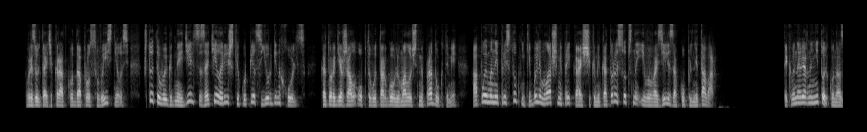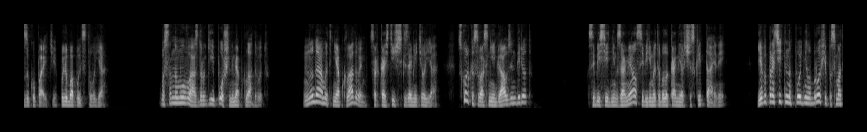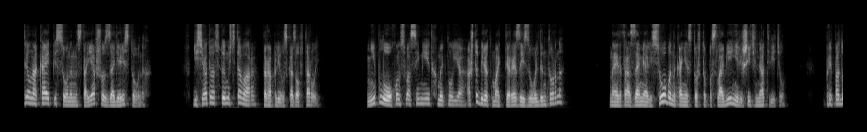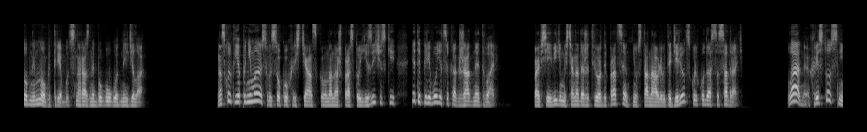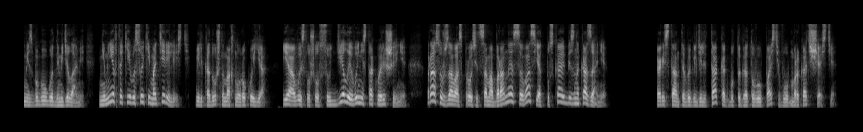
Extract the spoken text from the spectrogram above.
В результате краткого допроса выяснилось, что это выгодное дельце затеял рижский купец Юрген Хольц, который держал оптовую торговлю молочными продуктами, а пойманные преступники были младшими приказчиками, которые, собственно, и вывозили закупленный товар. «Так вы, наверное, не только у нас закупаете», – полюбопытствовал я. «В основном у вас, другие пошлинами обкладывают». «Ну да, мы-то не обкладываем», – саркастически заметил я. «Сколько с вас Нейгаузен берет?» Собеседник замялся, видимо, это было коммерческой тайной. Я вопросительно поднял бровь и посмотрел на Кая Писона, настоявшего сзади арестованных. «Десятую от стоимости товара», – торопливо сказал второй. «Неплохо он с вас имеет», — хмыкнул я. «А что берет мать Тереза из Ольденторна?» На этот раз замялись оба, наконец то, что послабее, нерешительно ответил. «Преподобный много требуется на разные богоугодные дела». Насколько я понимаю, с высокого христианского на наш простой языческий, это переводится как «жадная тварь». По всей видимости, она даже твердый процент не устанавливает и дерет, сколько удастся содрать. Ладно, Христос с ними, с богоугодными делами. Не мне в такие высокие материи лезть, великодушно махнул рукой я. Я выслушал суть дела и вынес такое решение. Раз уж за вас просит сама баронесса, вас я отпускаю без наказания. Арестанты выглядели так, как будто готовы упасть в обморок от счастья.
